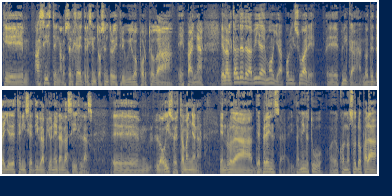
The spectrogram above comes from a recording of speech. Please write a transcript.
que asisten a los cerca de 300 centros distribuidos por toda España. El alcalde de la Villa de Moya, Poli Suárez, eh, explica los detalles de esta iniciativa pionera en las islas. Eh, lo hizo esta mañana en rueda de prensa y también estuvo eh, con nosotros para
